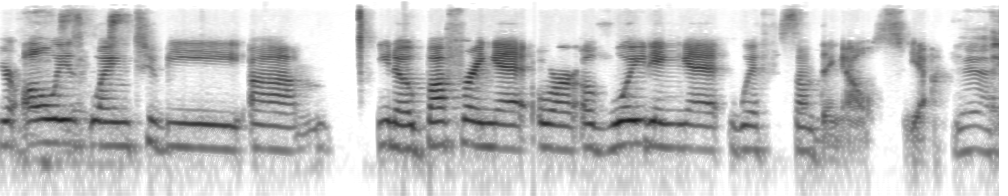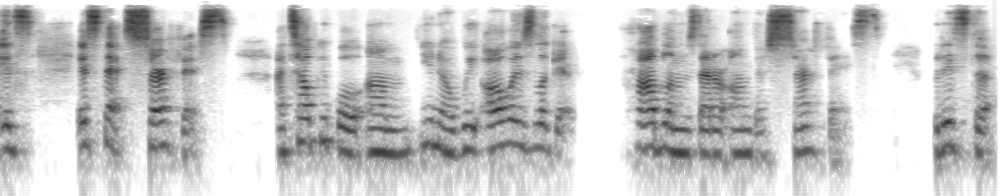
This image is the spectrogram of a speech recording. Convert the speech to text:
you're always going to be um, you know buffering it or avoiding it with something else yeah yeah it's it's that surface i tell people um you know we always look at problems that are on the surface but it's the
